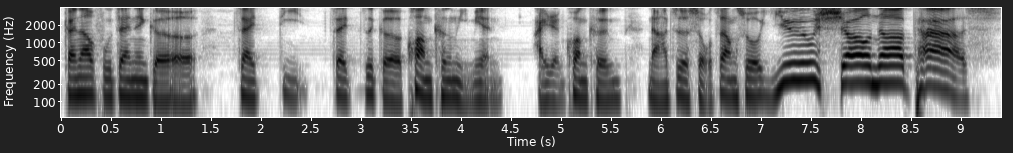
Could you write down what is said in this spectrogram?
甘道夫在那个在地在这个矿坑里面，矮人矿坑，拿着手杖说 “You shall not pass”，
